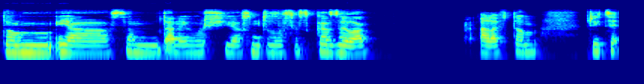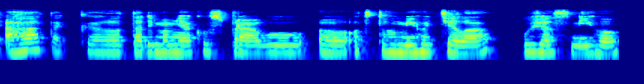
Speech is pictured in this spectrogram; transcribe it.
tom, já jsem ta nejhorší, já jsem to zase zkazila ale v tom říci, aha, tak eh, tady mám nějakou zprávu eh, od toho mýho těla, úžasného,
